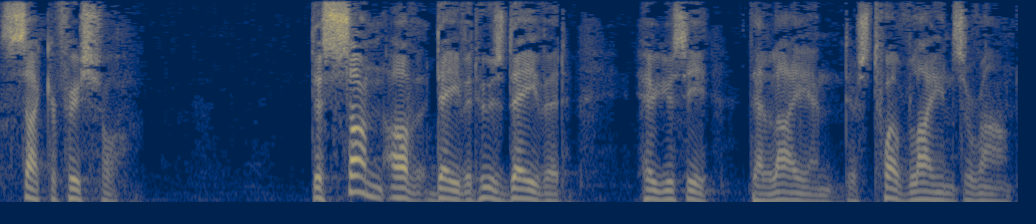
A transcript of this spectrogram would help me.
Sacrificial. The son of David. Who's David? Here you see the lion. There's 12 lions around.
